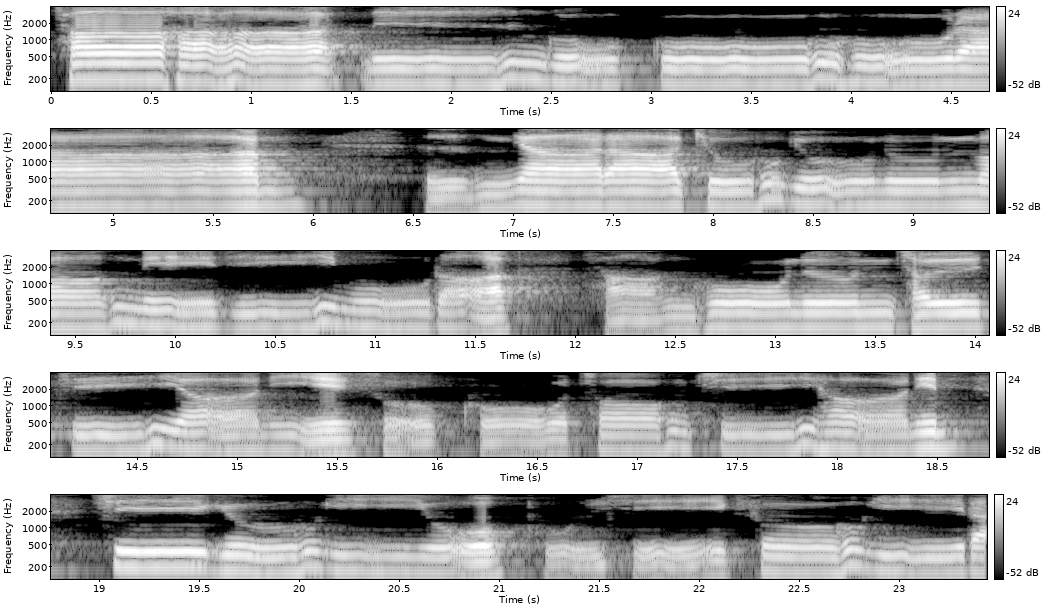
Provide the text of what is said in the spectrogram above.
사하는 국고람. 응야라 교교는 막내지무라 상호는 절지하니 속호 청취하님 시교기요 불식속이람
